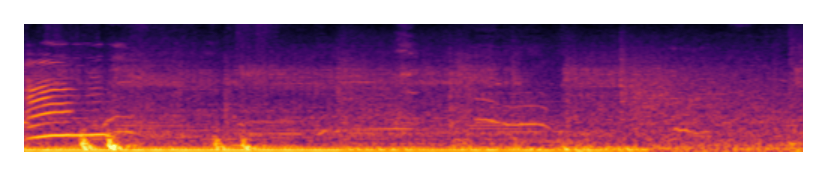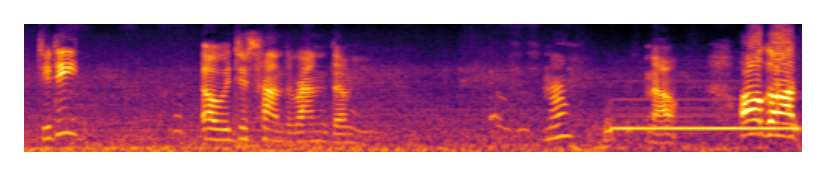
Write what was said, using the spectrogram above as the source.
Um. Did he? Oh, we just found the random. No? No. Oh god!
